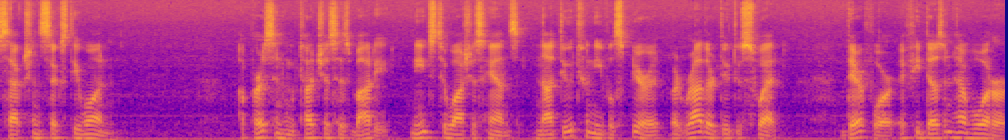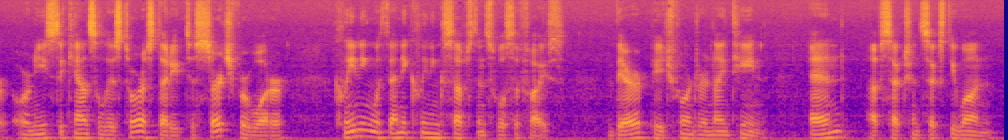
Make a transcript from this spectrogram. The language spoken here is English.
Section 61. A person who touches his body needs to wash his hands, not due to an evil spirit, but rather due to sweat. Therefore, if he doesn't have water or needs to cancel his Torah study to search for water, cleaning with any cleaning substance will suffice. There, page 419. End of section 61.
